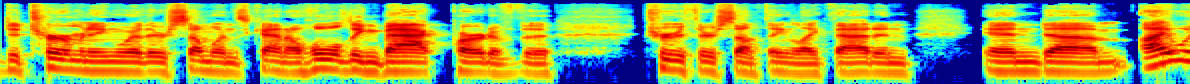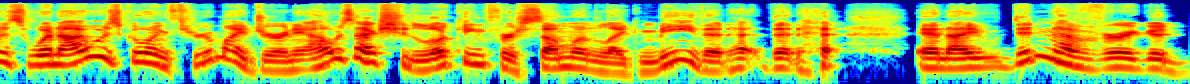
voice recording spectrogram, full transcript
determining whether someone's kind of holding back part of the truth or something like that and and um, i was when i was going through my journey i was actually looking for someone like me that that and i didn't have very good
